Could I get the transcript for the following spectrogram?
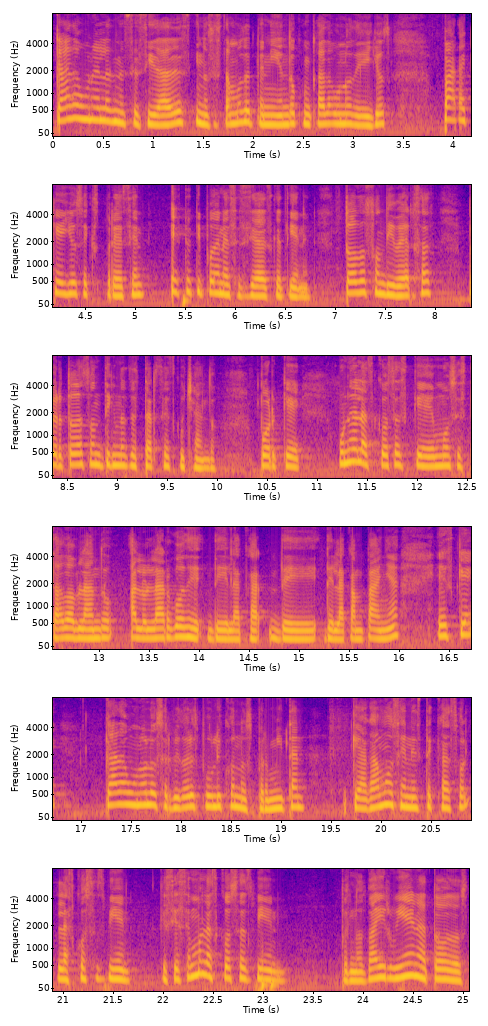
cada una de las necesidades y nos estamos deteniendo con cada uno de ellos para que ellos expresen este tipo de necesidades que tienen. Todas son diversas, pero todas son dignas de estarse escuchando, porque una de las cosas que hemos estado hablando a lo largo de, la, de la campaña es que cada uno de los servidores públicos nos permitan que hagamos en este caso las cosas bien, que si hacemos las cosas bien, pues nos va a ir bien a todos,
